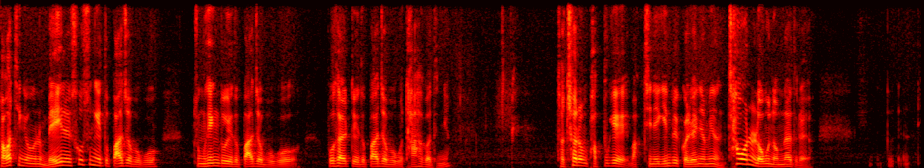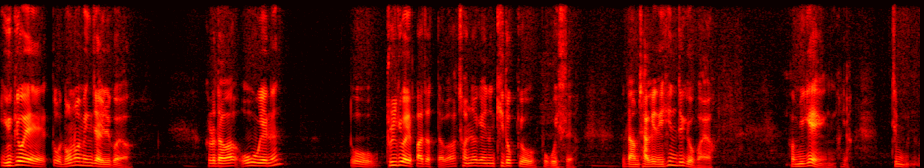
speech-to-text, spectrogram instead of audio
저 같은 경우는 매일 소승에도 빠져보고 중생도에도 빠져보고 보살도에도 빠져보고 다 하거든요. 저처럼 바쁘게 막 지내기 힘들걸 왜냐면 차원을 너무 넘나들어요. 유교에 또 노노맹자 읽어요. 그러다가 오후에는 또 불교에 빠졌다가 저녁에는 기독교 보고 있어요. 그 다음 자기는 힌두교 봐요. 그럼 이게 지금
